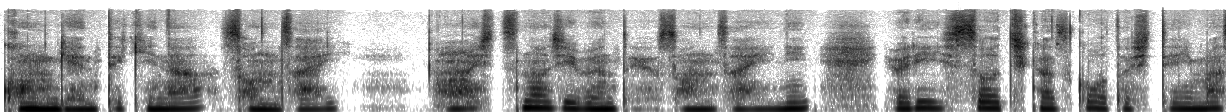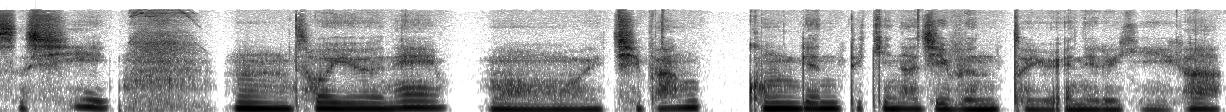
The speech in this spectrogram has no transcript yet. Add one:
根源的な存在本質の自分という存在により一層近づこうとしていますし、うん、そういうねもう一番根源的な自分というエネルギーが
